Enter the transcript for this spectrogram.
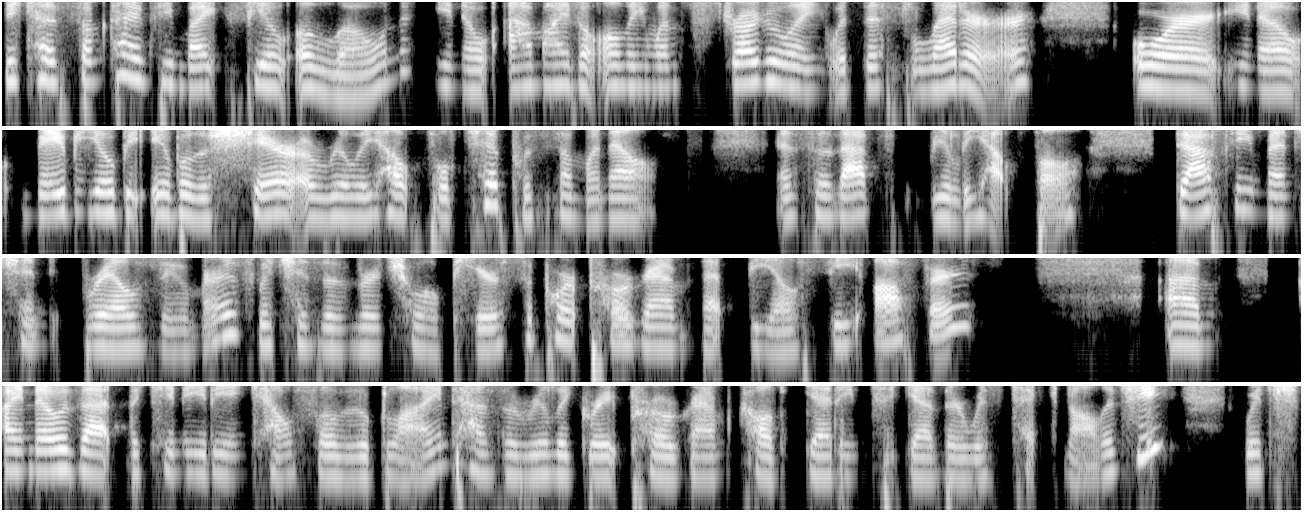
because sometimes you might feel alone. You know, am I the only one struggling with this letter? Or, you know, maybe you'll be able to share a really helpful tip with someone else. And so that's really helpful. Daphne mentioned Braille Zoomers, which is a virtual peer support program that BLC offers. Um, I know that the Canadian Council of the Blind has a really great program called Getting Together with Technology, which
